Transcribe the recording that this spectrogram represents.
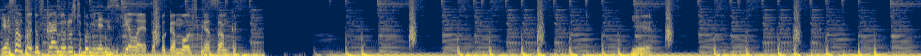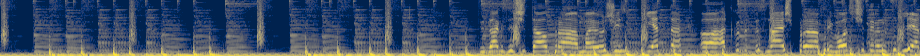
Я сам пойду в камеру, чтобы меня не съела эта богомольская самка. Yeah. Так зачитал про мою жизнь в гетто. А, откуда ты знаешь про привод в 14 лет,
